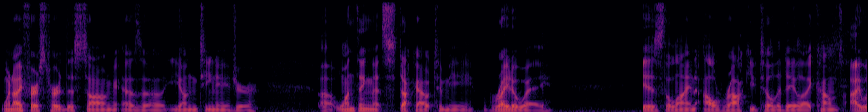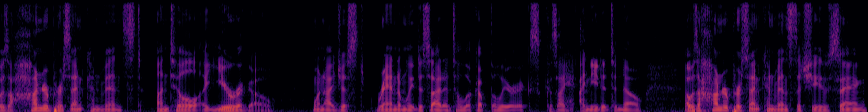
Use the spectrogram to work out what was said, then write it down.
when I first heard this song as a young teenager, uh, one thing that stuck out to me right away is the line "I'll rock you till the daylight comes." I was hundred percent convinced until a year ago when I just randomly decided to look up the lyrics because I I needed to know. I was hundred percent convinced that she was saying.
